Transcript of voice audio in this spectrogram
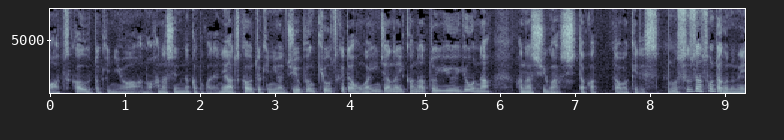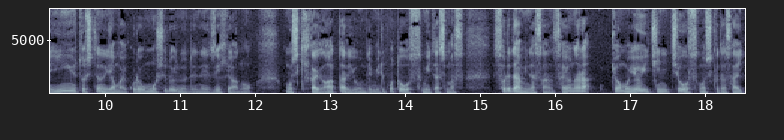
を扱う時にはあの話の中とかでね扱う時には十分気をつけた方がいいんじゃないかなというような話がしたかったわけです。あのスーザン・ソンタグのね隠喩としての病これ面白いのでね是非あのもし機会があったら読んでみることをお勧めいたします。それでは皆さんさようなら今日も良い一日をお過ごしください。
